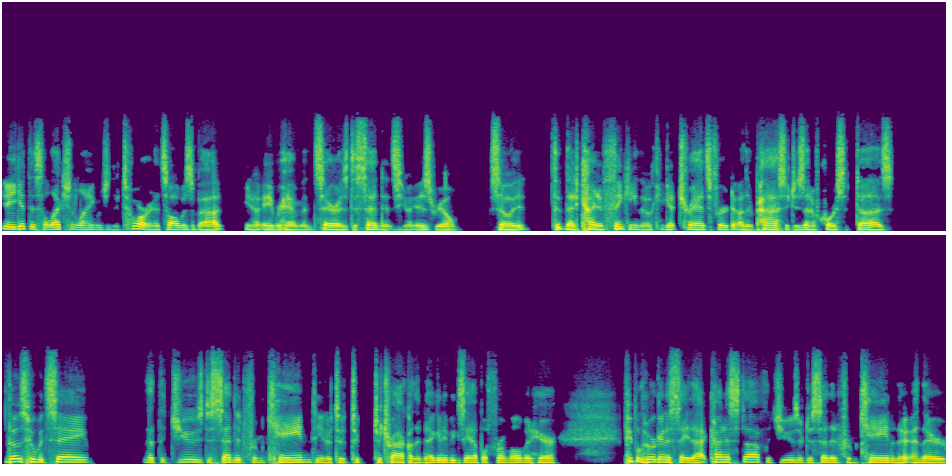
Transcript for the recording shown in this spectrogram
you know you get this election language in the Torah, and it's always about you know Abraham and Sarah's descendants, you know Israel. So it, th- that kind of thinking though can get transferred to other passages, and of course it does. Those who would say that the Jews descended from Cain, you know, to, to, to track on the negative example for a moment here. People who are going to say that kind of stuff, the Jews are descended from Cain and they're, and they're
